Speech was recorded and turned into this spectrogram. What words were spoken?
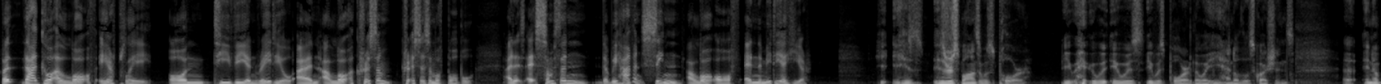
But that got a lot of airplay on TV and radio, and a lot of criticism criticism of Bobble, and it's it's something that we haven't seen a lot of in the media here. His his response was poor. It, it was it was it was poor the way he handled those questions. Uh, in a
